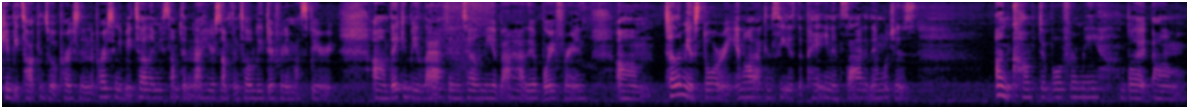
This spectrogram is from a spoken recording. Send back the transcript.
can be talking to a person, and the person can be telling me something, and I hear something totally different in my spirit. Um, they can be laughing and telling me about how their boyfriend, um, telling me a story, and all I can see is the pain inside of them, which is uncomfortable for me. But um,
